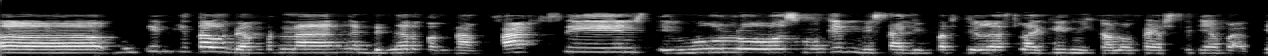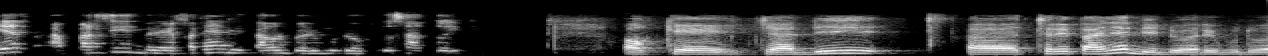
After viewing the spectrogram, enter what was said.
uh, mungkin kita udah pernah ngedengar tentang vaksin, stimulus, mungkin bisa diperjelas lagi nih, kalau versinya Pak Bias, apa sih drivernya di tahun 2021 ini? Oke, jadi uh, ceritanya di 2021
